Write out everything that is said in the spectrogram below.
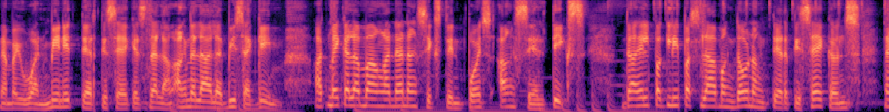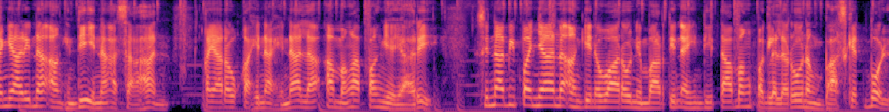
na may 1 minute 30 seconds na lang ang nalalabi sa game at may kalamangan na ng 16 points ang Celtics. Dahil paglipas lamang daw ng 30 seconds, nangyari na ang hindi inaasahan. Kaya raw kahina-hinala ang mga pangyayari. Sinabi pa niya na ang ginawa raw ni Martin ay hindi tamang paglalaro ng basketball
